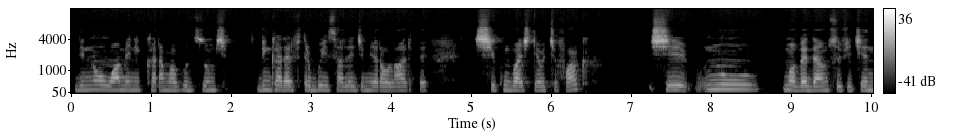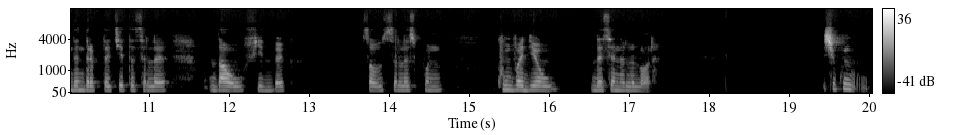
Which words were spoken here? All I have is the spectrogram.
din nou oamenii cu care am avut Zoom și din care ar fi trebuit să alegem erau la arte și cumva știau ce fac. Și nu mă vedeam suficient de îndreptățită să le dau feedback sau să le spun cum văd eu desenele lor. Și cum,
